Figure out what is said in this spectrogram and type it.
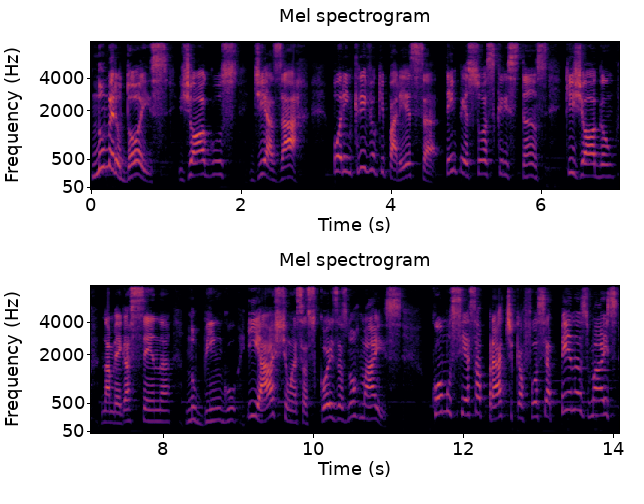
Número 2. Jogos de azar. Por incrível que pareça, tem pessoas cristãs que jogam na Mega Sena, no bingo e acham essas coisas normais. Como se essa prática fosse apenas mais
